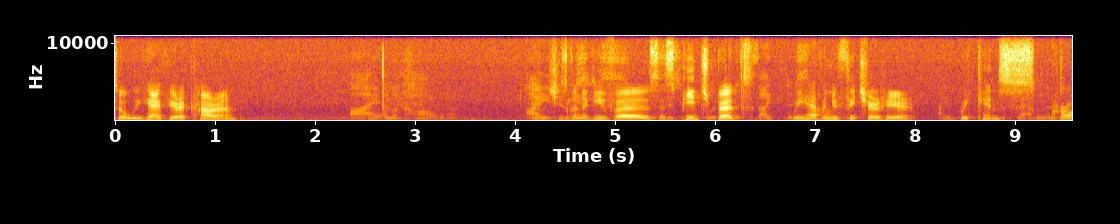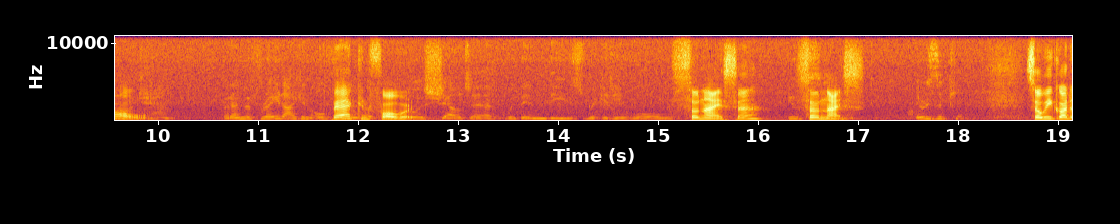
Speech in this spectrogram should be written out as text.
So we have here a Kara, I am Akara. and I she's gonna give us a speech, but we have a new feature here. We can to scroll back and forward. So nice, huh? So nice. So we got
